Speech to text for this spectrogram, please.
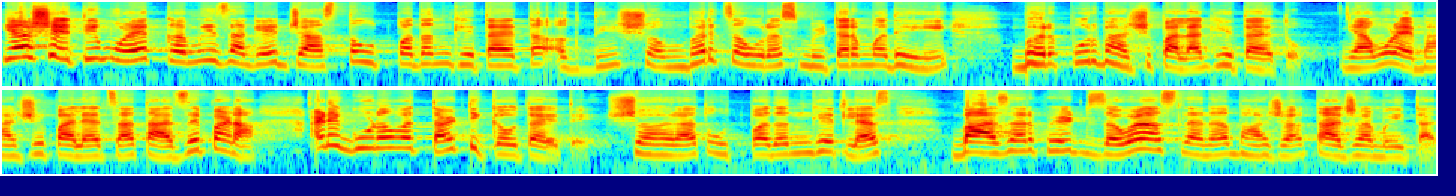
या शेतीमुळे कमी जागेत जास्त उत्पादन घेता येतं. अगदी शंभर चौरस मीटरमध्येही भरपूर भाजीपाला घेता येतो. यामुळे भाजीपाल्याचा ताजेपणा आणि गुणवत्ता टिकवता येते. शहरात उत्पादन घेतल्यास बाजारपेठ जवळ असल्यानं भाज्या ताज्या मिळतात.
